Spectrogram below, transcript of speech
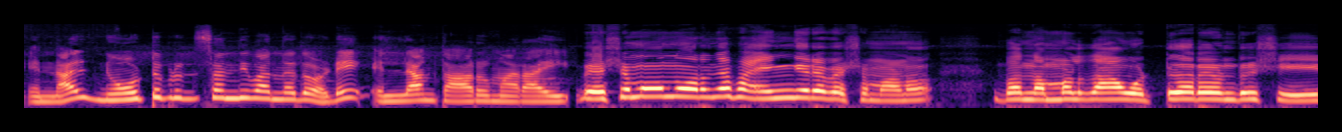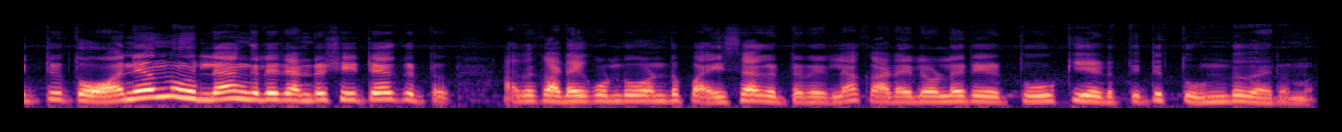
എന്നാൽ നോട്ട് പ്രതിസന്ധി വന്നതോടെ എല്ലാം താറുമാറായി. വിഷമമെന്ന് പറഞ്ഞാൽ ഭയങ്കര വിഷമാണ്. ഇപ്പം നമ്മൾ ആ ഒട്ടുകറയുണ്ട് ഷീറ്റ് തോനെയൊന്നുമില്ല. എങ്കിലും രണ്ട് ഷീറ്റേ കിട്ടും. അത് കടയിൽ കൊണ്ടുകൊണ്ട് പൈസ കിട്ടണില്ല. കടയിലുള്ളവർ തൂക്കി എടുത്തിട്ട് തുണ്ട് തരുന്നു.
